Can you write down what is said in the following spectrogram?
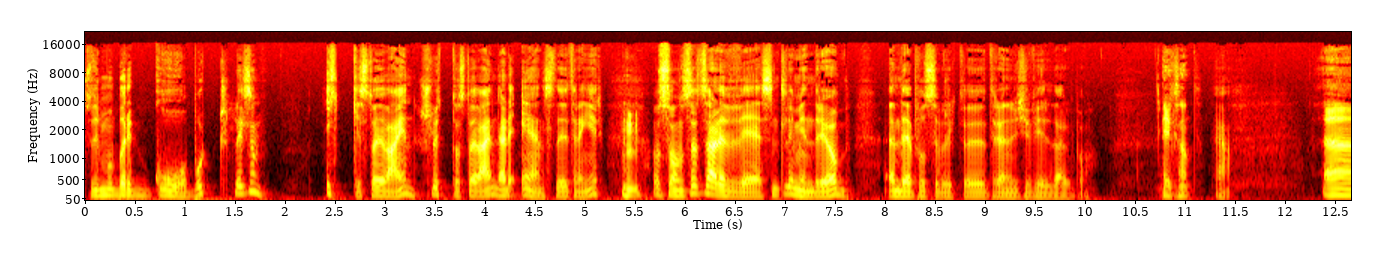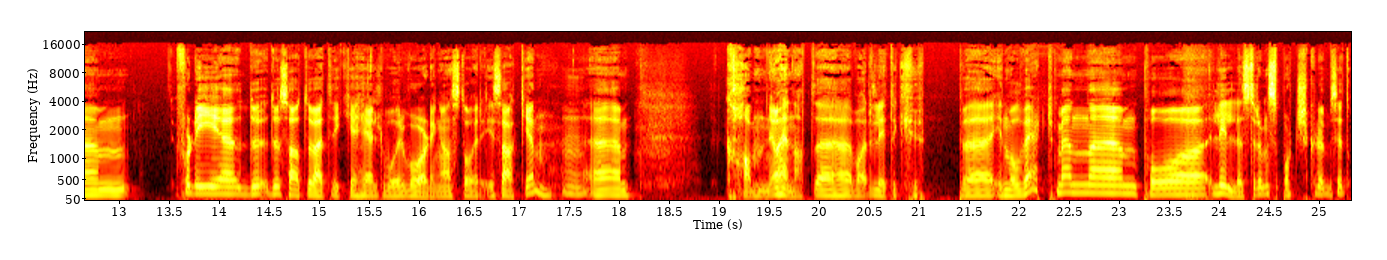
Så de må bare gå bort, liksom. Ikke stå i veien. Slutte å stå i veien. Det er det eneste de trenger. Mm. Og sånn sett så er det vesentlig mindre jobb enn det Posse brukte 324 dager på. Ikke sant? Ja. Ehm, fordi eh, du, du sa at du veit ikke helt hvor Vålinga står i saken. Mm. Uh, kan jo hende at det var et lite kupp eh, involvert, men uh, på Lillestrøm Sportsklubb sitt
